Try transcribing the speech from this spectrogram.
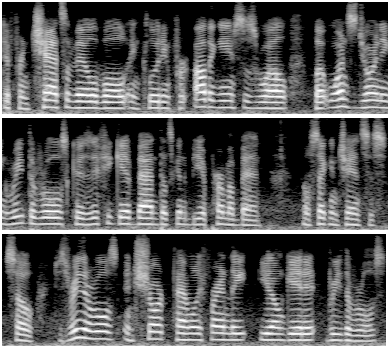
different chats available, including for other games as well. But once joining, read the rules because if you get banned, that's going to be a perma ban. No second chances. So just read the rules. In short, family friendly. You don't get it, read the rules.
